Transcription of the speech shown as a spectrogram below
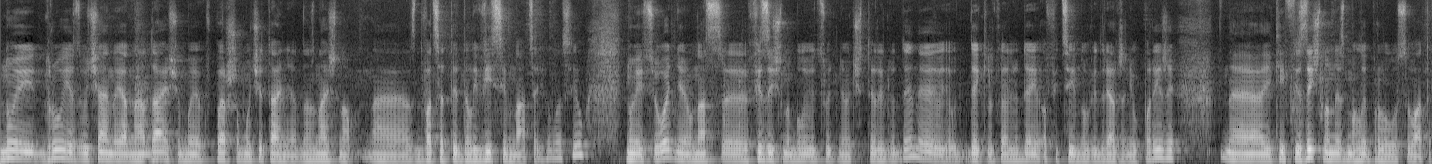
Ну і друге, звичайно, я нагадаю, що ми в першому читанні однозначно е, з 20 дали 18 голосів. Ну і сьогодні у нас е, фізично було відсутньо 4 людини, декілька людей офіційно у відрядженні в Парижі, які фізично не змогли проголосувати.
